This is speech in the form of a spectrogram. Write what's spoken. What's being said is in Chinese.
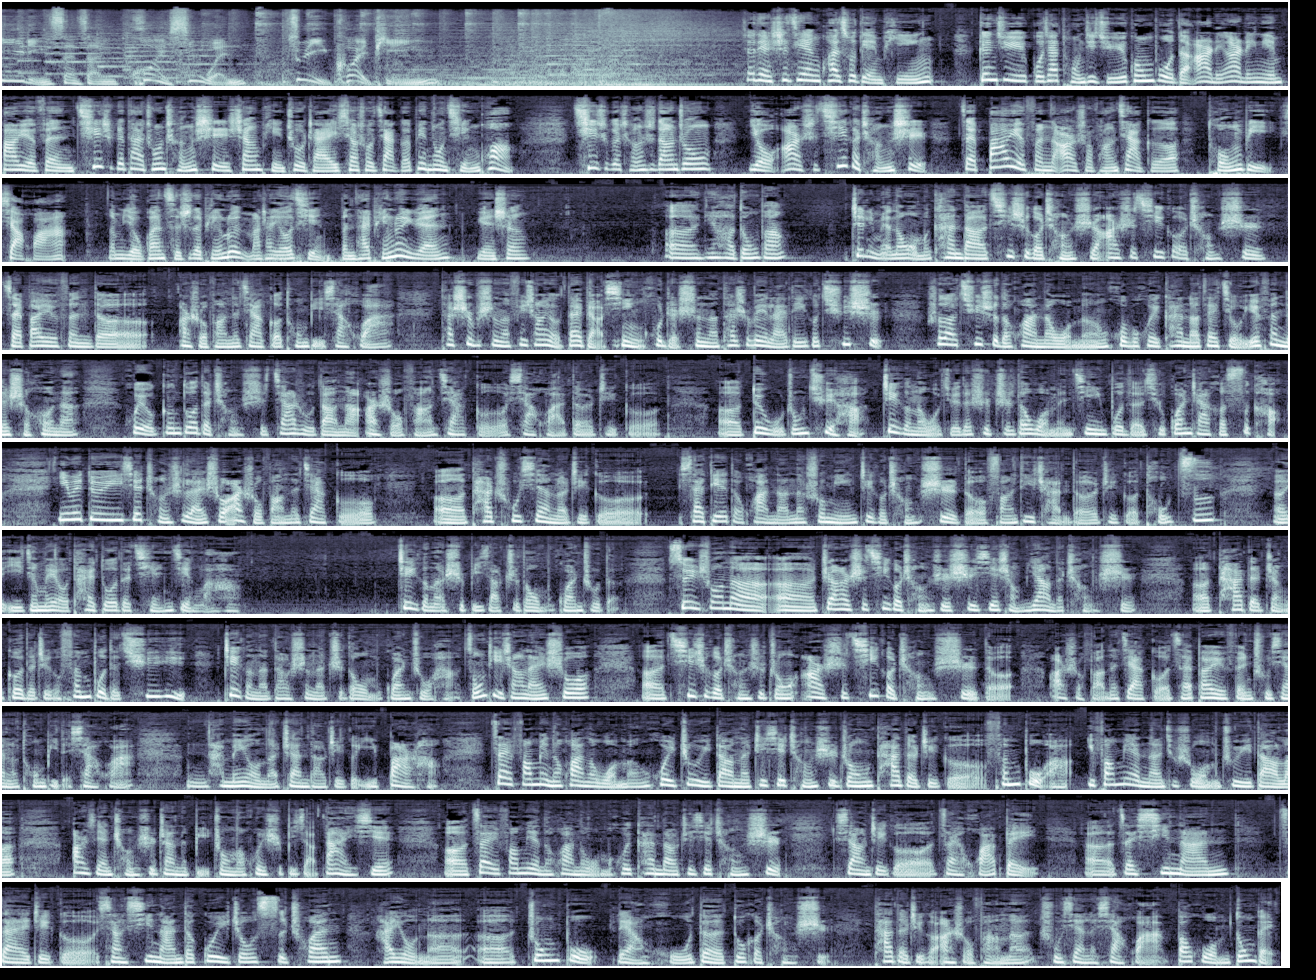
一零三三快新闻，最快评。焦点事件快速点评：根据国家统计局公布的二零二零年八月份七十个大中城市商品住宅销售价格变动情况，七十个城市当中有二十七个城市在八月份的二手房价格同比下滑。那么有关此事的评论，马上有请本台评论员袁生。呃，你好，东方。这里面呢，我们看到七十个城市、二十七个城市在八月份的二手房的价格同比下滑，它是不是呢非常有代表性，或者是呢它是未来的一个趋势？说到趋势的话呢，我们会不会看到在九月份的时候呢，会有更多的城市加入到呢二手房价格下滑的这个呃队伍中去？哈，这个呢，我觉得是值得我们进一步的去观察和思考，因为对于一些城市来说，二手房的价格呃它出现了这个。下跌的话呢，那说明这个城市的房地产的这个投资，呃，已经没有太多的前景了哈。这个呢是比较值得我们关注的。所以说呢，呃，这二十七个城市是一些什么样的城市？呃，它的整个的这个分布的区域，这个呢倒是呢值得我们关注哈。总体上来说，呃，七十个城市中，二十七个城市的二手房的价格在八月份出现了同比的下滑，嗯，还没有呢占到这个一半儿哈。再方面的话呢，我们会注意到呢，这些城市中它的这个分布啊，一方面呢就是我们注意到了二线城市占的比重呢会是比较大一些，呃，再一方面的话呢，我们会看到这些城市，像这个在华北，呃，在西南。在这个像西南的贵州、四川，还有呢，呃，中部两湖的多个城市，它的这个二手房呢出现了下滑，包括我们东北。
